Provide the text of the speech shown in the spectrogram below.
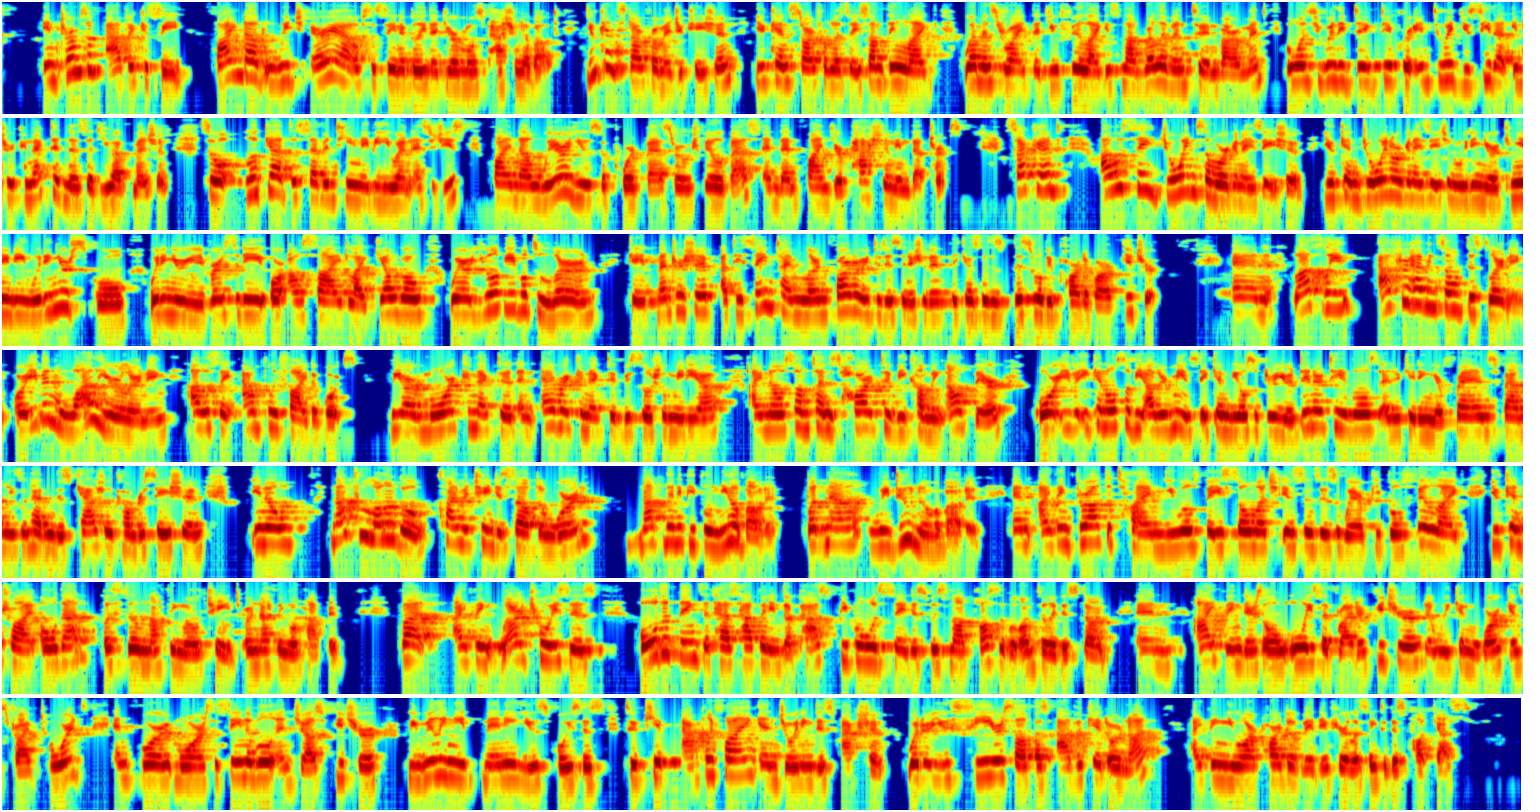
in terms of advocacy, find out which area of sustainability that you're most passionate about. You can start from education. You can start from, let's say, something like women's rights that you feel like is not relevant to environment. But once you really dig deeper into it, you see that interconnectedness that you have mentioned. So look at the 17 maybe UN SDGs, find out where you support best or feel best, and then find your passion in that terms. Second, I would say join some organization. You can join organization within your community, within your school, within your university, or outside like Youngo, where you'll be able to learn, get mentorship, at the same time learn further into this initiative because this is, this will be part of our future. And lastly, after having some of this learning, or even while you're learning, I would say amplify the voice we are more connected and ever connected with social media. I know sometimes it's hard to be coming out there, or even it can also be other means. It can be also through your dinner tables, educating your friends, families, and having this casual conversation. You know, not too long ago, climate change itself, the word, not many people knew about it. But now we do know about it. And I think throughout the time, you will face so much instances where people feel like you can try all that, but still nothing will change or nothing will happen. But I think our choice is all the things that has happened in the past, people would say this was not possible until it is done. And I think there's always a brighter future that we can work and strive towards. And for a more sustainable and just future, we really need many youth voices to keep amplifying and joining this action. Whether you see yourself as advocate or not, I think you are part of it if you're listening to this podcast.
